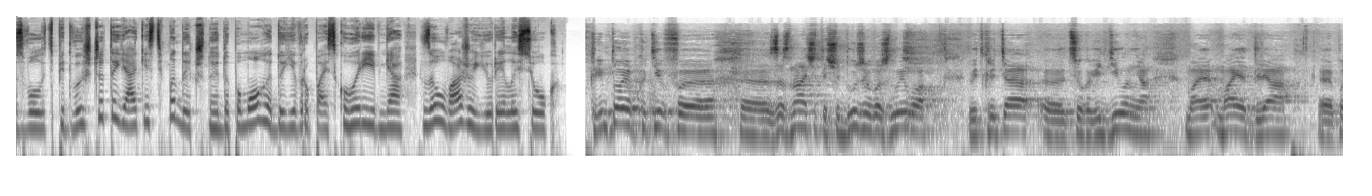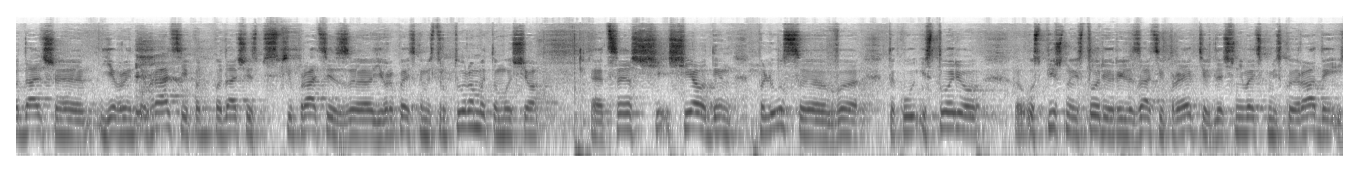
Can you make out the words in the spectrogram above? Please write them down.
дозволить підвищити якість медичної допомоги до європейського рівня, зауважує Юрій Лисюк. Крім того, я б хотів е, е, зазначити, що дуже важливо відкриття е, цього відділення має, для е, подальшої євроінтеграції, подальшої співпраці з європейськими структурами, тому що е, це ще один плюс в таку історію, успішну історію реалізації проєктів для Чернівецької міської ради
